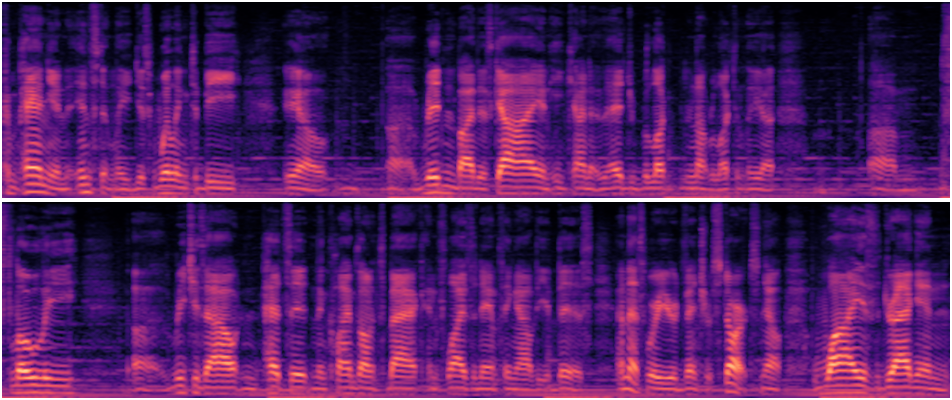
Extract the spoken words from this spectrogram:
companion instantly, just willing to be, you know, uh, ridden by this guy, and he kind of edge not reluctantly, uh, um, slowly uh, reaches out and pets it, and then climbs on its back and flies the damn thing out of the abyss. And that's where your adventure starts. Now, why is the dragon,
